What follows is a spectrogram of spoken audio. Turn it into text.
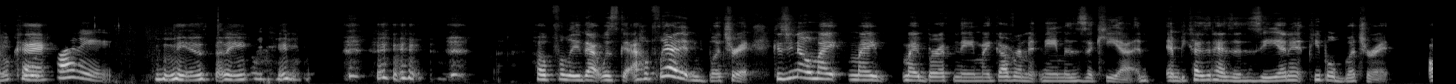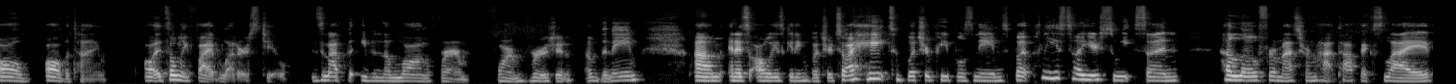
okay. It's funny. it's funny. hopefully that was good hopefully i didn't butcher it because you know my my my birth name my government name is zakia and and because it has a z in it people butcher it all all the time oh, it's only five letters too it's not the, even the long firm form version of the name um, and it's always getting butchered so i hate to butcher people's names but please tell your sweet son hello from us from hot topics live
